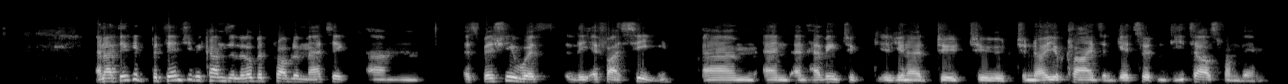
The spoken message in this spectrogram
And I think it potentially becomes a little bit problematic um, especially with the FIC um, and and having to you know to to to know your clients and get certain details from them.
